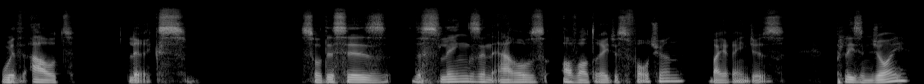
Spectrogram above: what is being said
without lyrics. So this is The Slings and Arrows of Outrageous Fortune by Ranges. Please enjoy,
